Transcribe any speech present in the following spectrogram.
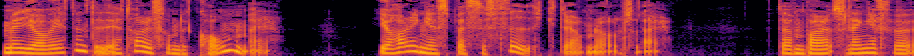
Men jag vet inte, jag tar det som det kommer. Jag har ingen specifik drömroll sådär. Utan bara så länge för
